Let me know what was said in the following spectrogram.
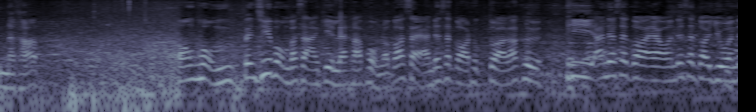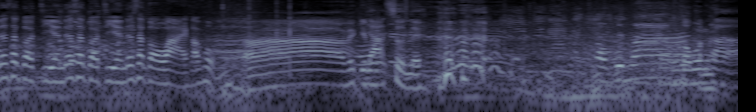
N นะครับ ของผมเป็นชื่อผมภาษาอังกฤษแหละครับผมแล้วก็ใส่ underscore ทุกตัวก็คือ p underscore l underscore u underscore g underscore g underscore y ครับผม อ่าไม่กินยากสุดเลย ขอบคุณมาก ขอบคุณครับ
